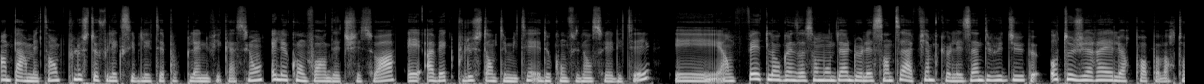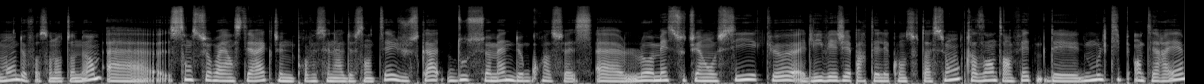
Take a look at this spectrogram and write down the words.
en permettant plus de flexibilité pour planification et le confort d'être chez soi avec plus d'intimité et de confidentialité. Et en fait, l'Organisation mondiale de la santé affirme que les individus peuvent autogérer leur propre avortement de façon autonome, euh, sans surveillance directe d'une professionnelle de santé, jusqu'à 12 semaines de grossesse. Euh, L'OMS soutient aussi que l'IVG par téléconsultation présente en fait des multiples intérêts,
